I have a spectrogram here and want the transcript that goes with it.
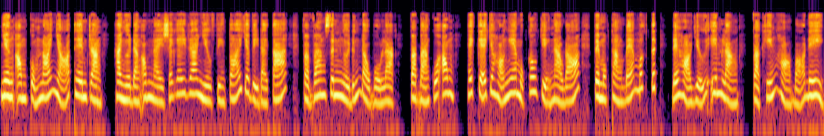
Nhưng ông cũng nói nhỏ thêm rằng hai người đàn ông này sẽ gây ra nhiều phiền toái cho vị đại tá và van xin người đứng đầu bộ lạc và bạn của ông, hãy kể cho họ nghe một câu chuyện nào đó về một thằng bé mất tích để họ giữ im lặng và khiến họ bỏ đi.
